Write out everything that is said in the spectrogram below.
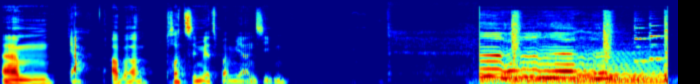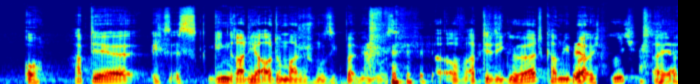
Ähm, ja, aber trotzdem jetzt bei mir an 7. Oh, habt ihr, es, es ging gerade hier automatisch Musik bei mir los. habt ihr die gehört? Kam die bei ja. euch durch? Ah ja.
